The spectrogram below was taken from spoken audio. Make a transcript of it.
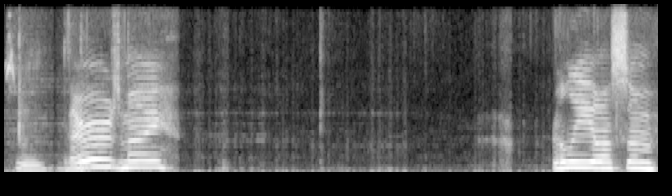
So, there's my... Really awesome...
